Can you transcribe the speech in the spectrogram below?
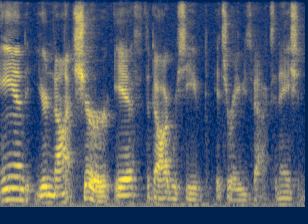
and you're not sure if the dog received its rabies vaccination.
